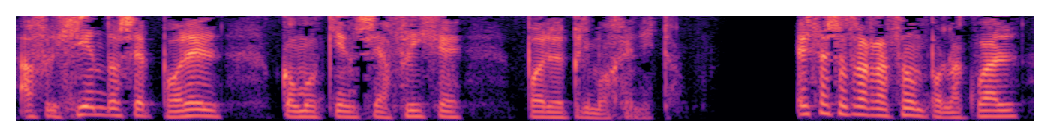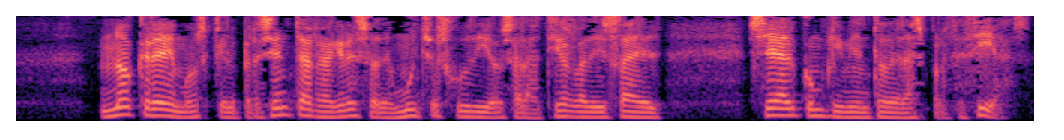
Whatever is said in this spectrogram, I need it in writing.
afligiéndose por él como quien se aflige por el primogénito. Esta es otra razón por la cual no creemos que el presente regreso de muchos judíos a la tierra de Israel sea el cumplimiento de las profecías.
